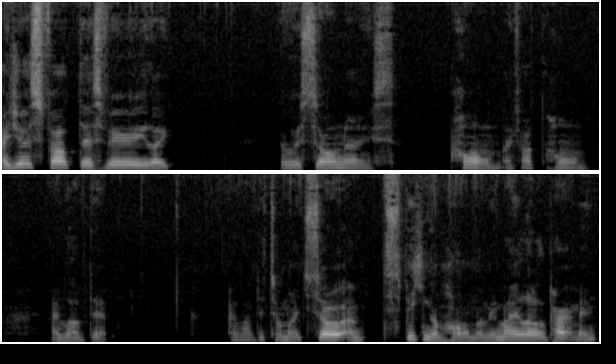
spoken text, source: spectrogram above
I just felt this very like it was so nice. Home. I felt home. I loved it. I loved it so much. So I'm speaking of home. I'm in my little apartment,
